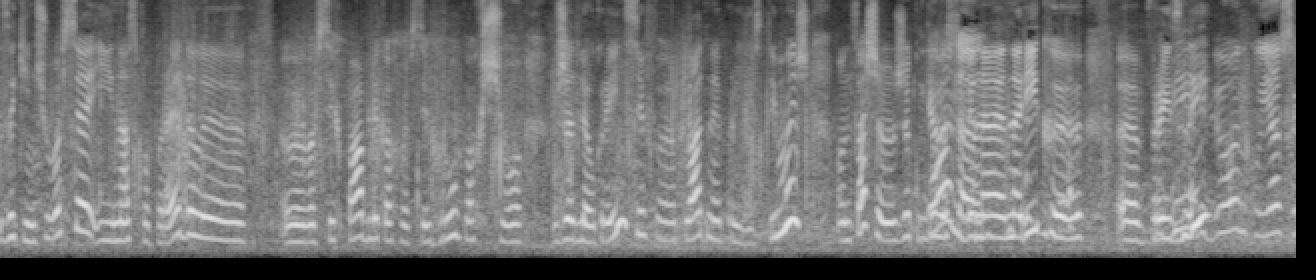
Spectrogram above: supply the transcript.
закінчувався і нас попередили е, во всіх пабліках, во всіх групах, що вже для українців е, платний приїзд. І ми ж, он Саша вже купила Я собі на- на, на рік е, е, проїзний. ребенку я все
